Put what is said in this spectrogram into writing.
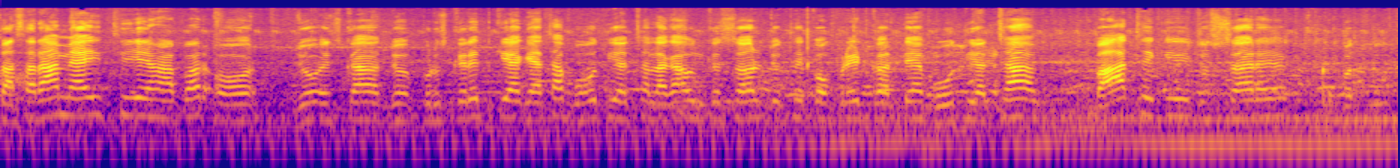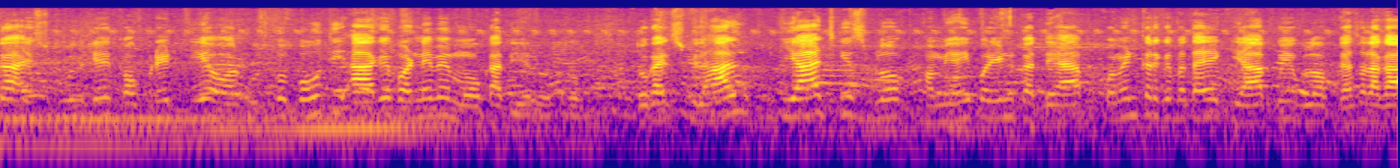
सासाराम में आई थी यहाँ पर और जो इसका जो पुरस्कृत किया गया था, बहुत ही अच्छा लगा। उनके सर जो थे कॉपरेट करते हैं, बहुत ही अच्छा बात है कि जो सर है बतूका स्कूल के कॉपरेट किए और उसको बहुत ही आगे बढ़ने में मौका दिए दोस्तों। तो गाइज़ फ़िलहाल कि आज के इस ब्लॉग हम यहीं पर एंड करते हैं। आप कमेंट करके बताइए कि आपको ये ब्लॉग कैसा लगा।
